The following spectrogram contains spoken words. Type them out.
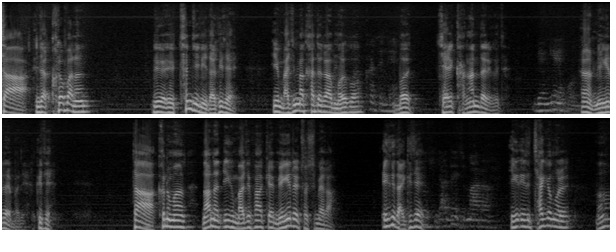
자, 이제 크로바는 천진이다. 그지? 이 마지막 카드가 뭐고? 카드네. 뭐, 제일 강한다. 그지? 명예. 어, 명예다. 말이야. 그지? 자, 그러면 나는 이거 마지막에 명예를 조심해라. 이거다. 그지? 나대지 마라. 이- 이런 작용을 어?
